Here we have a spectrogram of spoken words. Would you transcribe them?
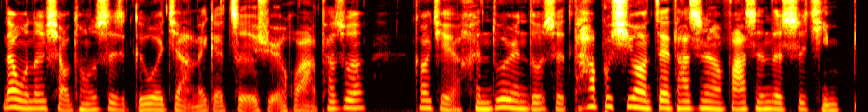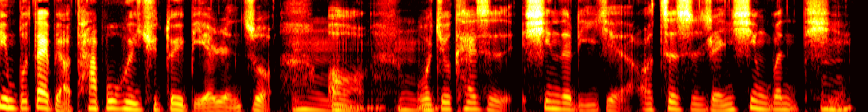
那我那个小同事给我讲了一个哲学话，他说：“高姐，很多人都是他不希望在他身上发生的事情，并不代表他不会去对别人做。”哦，我就开始新的理解，哦，这是人性问题。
